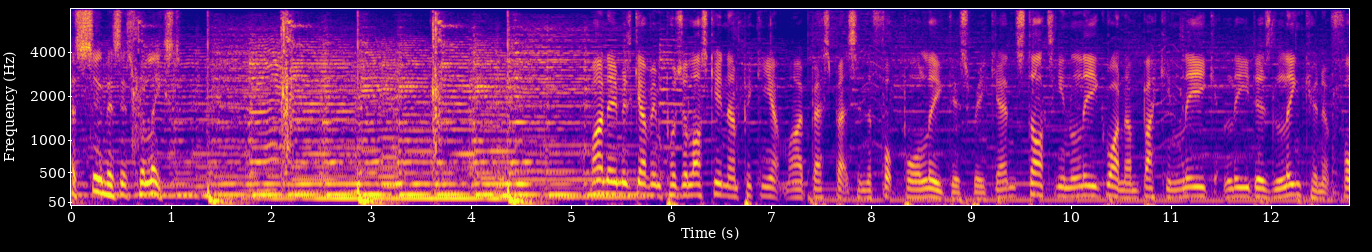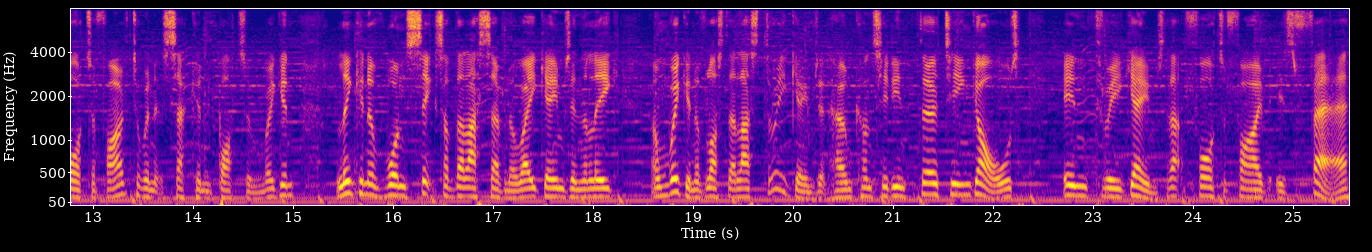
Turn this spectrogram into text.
as soon as it's released. My name is Gavin Puszczalowskyi and I'm picking up my best bets in the Football League this weekend. Starting in League One, I'm backing league leaders Lincoln at 4 to 5 to win at second bottom Wigan. Lincoln have won six of the last seven away games in the league, and Wigan have lost their last three games at home, conceding 13 goals in three games. So that 4 to 5 is fair,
